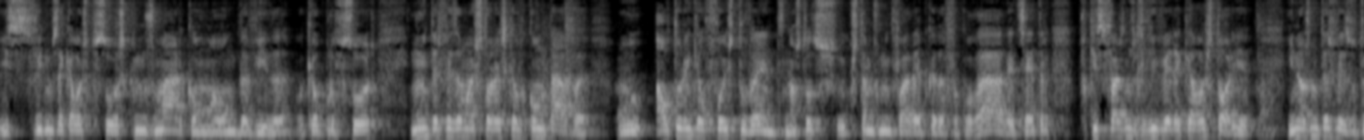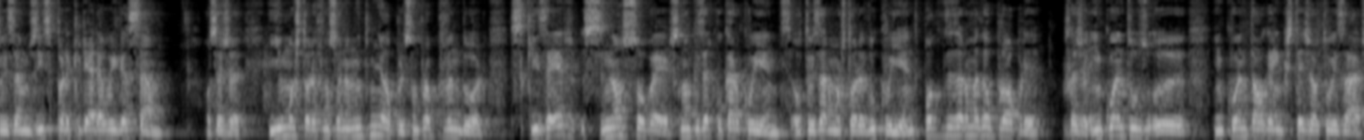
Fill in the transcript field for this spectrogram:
e se virmos aquelas pessoas que nos marcam ao longo da vida, aquele professor, muitas vezes eram as histórias que ele contava, o, a altura em que ele foi estudante. Nós todos gostamos muito de falar da época da faculdade, etc., porque isso faz-nos reviver aquela história. E nós muitas vezes utilizamos isso para criar a ligação. Ou seja, e uma história funciona muito melhor, por isso um próprio vendedor, se quiser, se não souber, se não quiser colocar o cliente a utilizar uma história do cliente, pode utilizar uma dele própria. Ou seja, enquanto, uh, enquanto alguém que esteja a utilizar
